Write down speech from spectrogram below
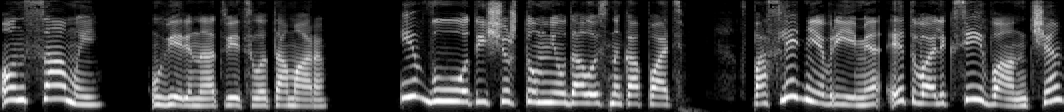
Он самый, уверенно ответила Тамара. И вот еще что мне удалось накопать. Последнее время этого Алексея Ивановича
